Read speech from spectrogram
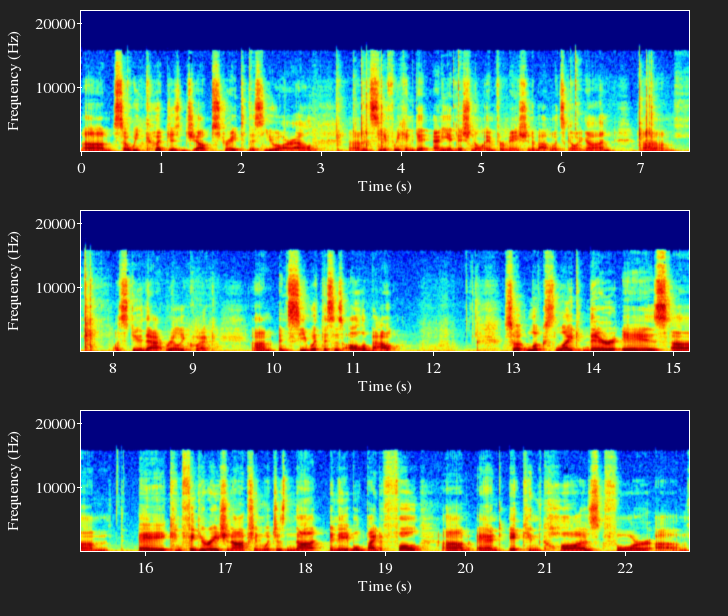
Um, so we could just jump straight to this URL um, and see if we can get any additional information about what's going on. Um, let's do that really quick and see what this is all about. So it looks like there is um, a configuration option which is not enabled by default um, and it can cause for um,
